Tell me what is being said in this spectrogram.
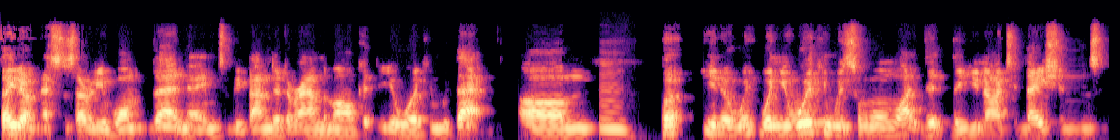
they don't necessarily want their name to be banded around the market that you're working with them. Um, mm. But, you know, when, when, you're working with someone like the, the United Nations,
